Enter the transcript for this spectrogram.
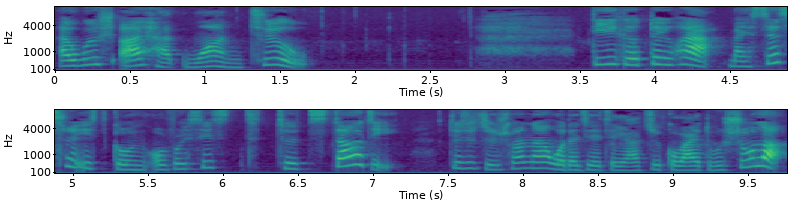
I wish I had one too. 第一个对话，My sister is going overseas to study，就是指说呢，我的姐姐要去国外读书了。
